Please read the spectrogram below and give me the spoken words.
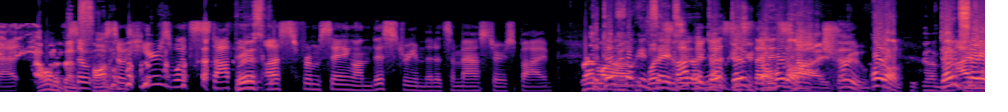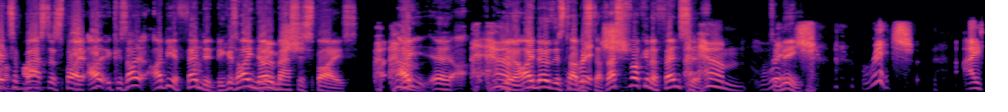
that. That would have been so, funny. So here's what's stopping Brisk. us from saying on this stream that it's a master spy. Red Don't line. fucking What's say it's stopping don't- us don't- is that hold it's on. not true. Hold on. Don't say it's a wanna master spy, because I, I'd be offended because I know master spies. I, uh, you know, I know this type of stuff. That's fucking offensive Ahem, to me. Rich, Rich. I,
